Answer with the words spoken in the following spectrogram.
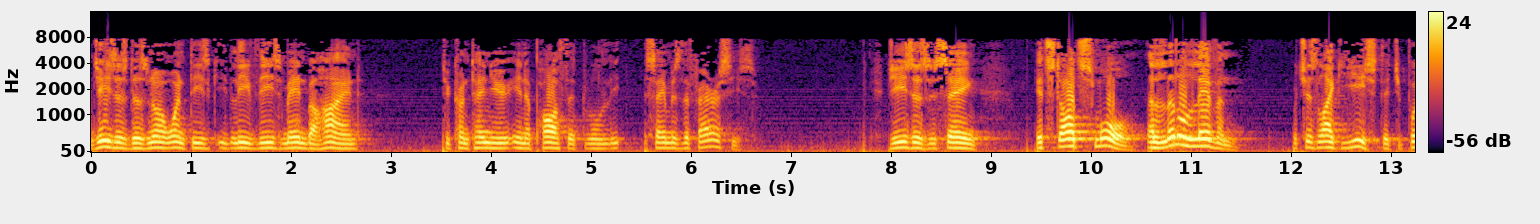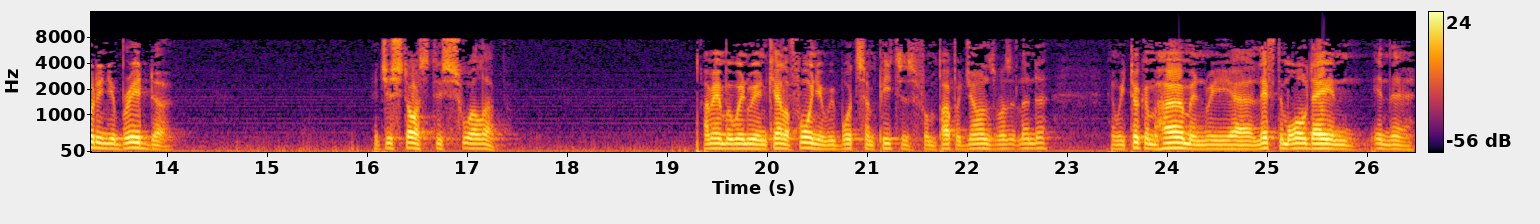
Jesus does not want these, leave these men behind to continue in a path that will, same as the Pharisees. Jesus is saying, it starts small, a little leaven, which is like yeast that you put in your bread dough. It just starts to swell up. I remember when we were in California, we bought some pizzas from Papa John's, was it Linda? And we took them home and we uh, left them all day in, in the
